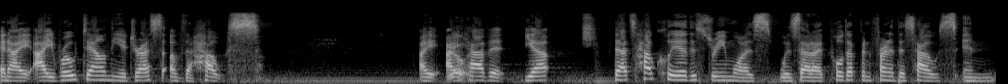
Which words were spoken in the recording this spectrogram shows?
and I, I wrote down the address of the house. I, I have it. Yep. That's how clear this dream was. Was that I pulled up in front of this house in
